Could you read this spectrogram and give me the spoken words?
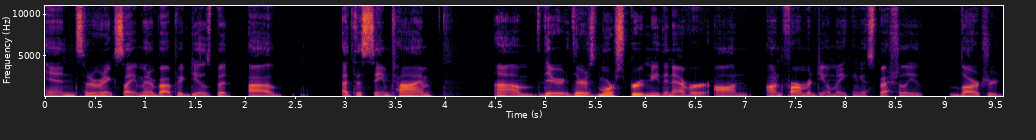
and sort of an excitement about big deals, but at the same time. Um, there, there's more scrutiny than ever on on pharma deal making, especially larger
